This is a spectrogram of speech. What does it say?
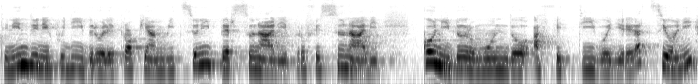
tenendo in equilibrio le proprie ambizioni personali e professionali con il loro mondo affettivo e di relazioni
